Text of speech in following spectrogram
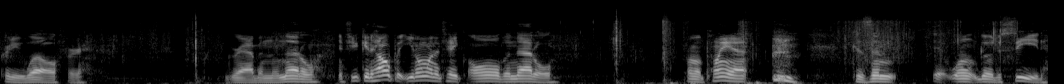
pretty well for grabbing the nettle. If you can help it, you don't want to take all the nettle from a plant because then it won't go to seed.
